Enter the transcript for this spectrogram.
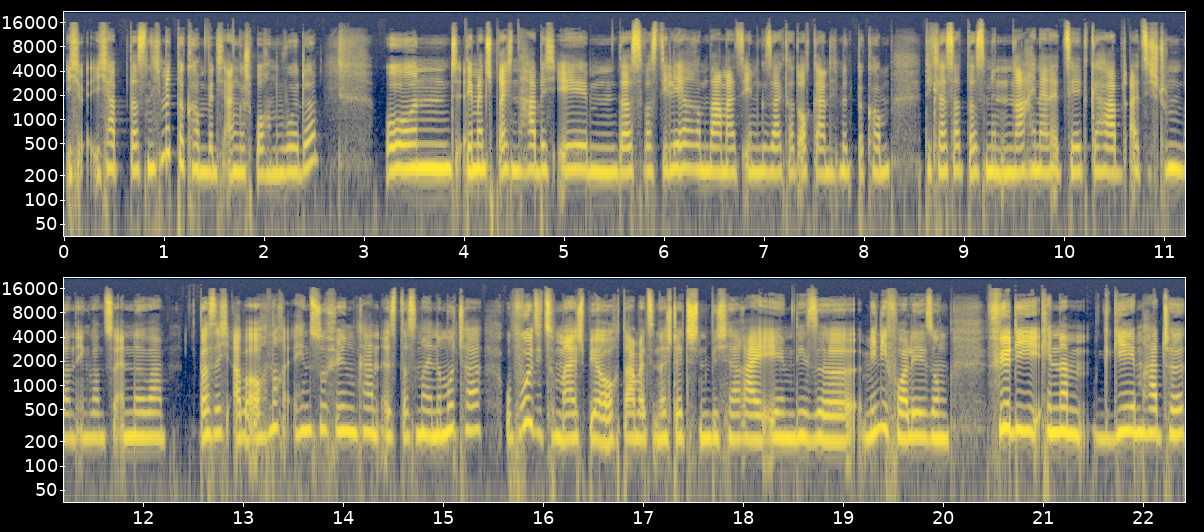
Ich, ich habe das nicht mitbekommen, wenn ich angesprochen wurde. Und dementsprechend habe ich eben das, was die Lehrerin damals eben gesagt hat, auch gar nicht mitbekommen. Die Klasse hat das mir im Nachhinein erzählt gehabt, als die Stunde dann irgendwann zu Ende war. Was ich aber auch noch hinzufügen kann, ist, dass meine Mutter, obwohl sie zum Beispiel auch damals in der städtischen Bücherei eben diese Mini-Vorlesung für die Kinder gegeben hatte,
